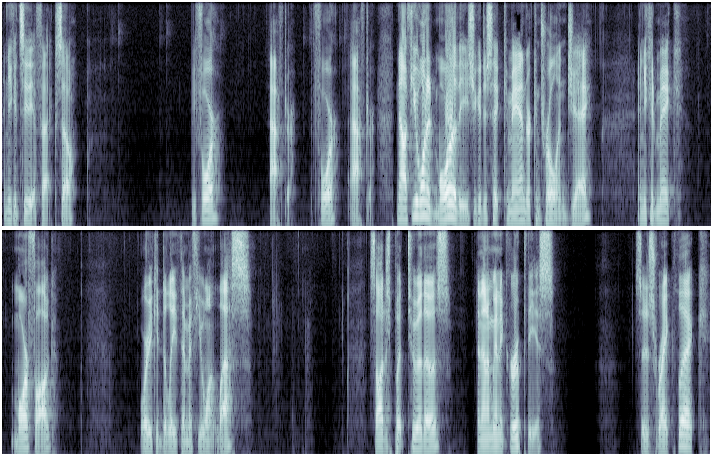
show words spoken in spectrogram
and you can see the effect. So before, after, before, after. Now, if you wanted more of these, you could just hit Command or Control and J, and you could make more fog, or you could delete them if you want less. So I'll just put two of those, and then I'm going to group these. So just right click,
